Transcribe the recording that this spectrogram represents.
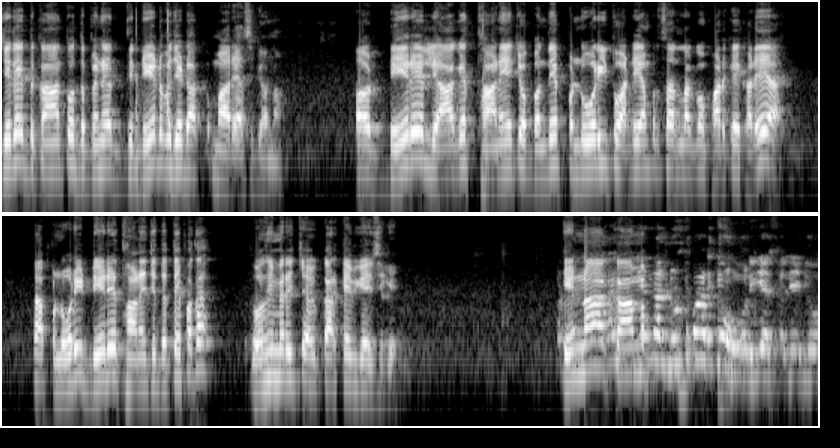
ਜਿਹਦੇ ਦੁਕਾਨ ਤੋਂ ਦੁਪਹਿਰੇ 1:30 ਵਜੇ ਡੱਕ ਮਾਰਿਆ ਸੀਗਾ ਉਹਨਾਂ। ਔਰ ਡੇਰੇ ਲਿਆ ਕੇ ਥਾਣੇ 'ਚੋਂ ਬੰਦੇ ਪੰਡੋਰੀ ਤੁਹਾਡੇ ਅੰਮ੍ਰਿਤਸਰ ਲਾਗੋਂ ਫੜ ਕੇ ਖੜੇ ਆ। ਤਾਂ ਪੰਡੋਰੀ ਡੇਰੇ ਥਾਣੇ 'ਚ ਦਿੱਤੇ ਪਤਾ? ਤੁਸੀਂ ਮੇਰੇ ਚ ਕਰਕੇ ਵੀ ਗਏ ਸੀਗੇ। ਇੰਨਾ ਕੰਮ ਲੁੱਟਪਾਟ ਕਿਉਂ ਹੋ ਰਹੀ ਹੈ ਇਸ ਵੇਲੇ? ਜੋ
